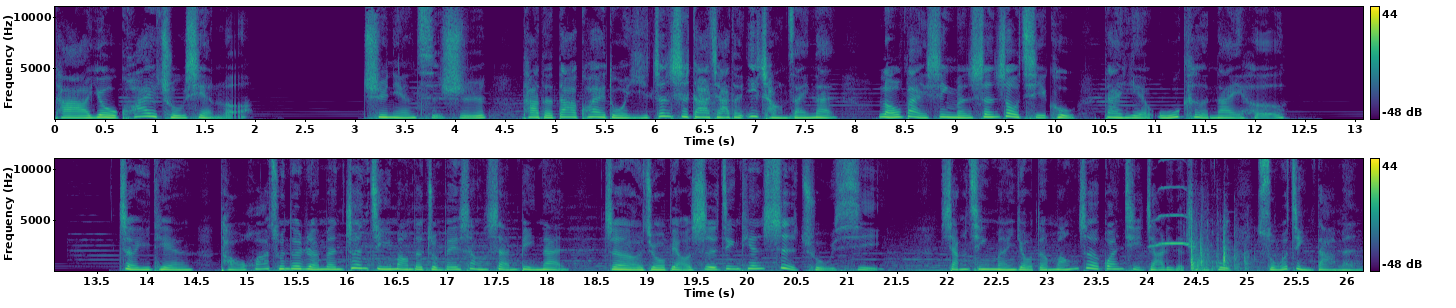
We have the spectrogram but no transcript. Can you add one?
它又快出现了。去年此时，他的大快朵颐正是大家的一场灾难，老百姓们深受其苦，但也无可奈何。这一天，桃花村的人们正急忙的准备上山避难。这就表示今天是除夕，乡亲们有的忙着关起家里的窗户，锁紧大门；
